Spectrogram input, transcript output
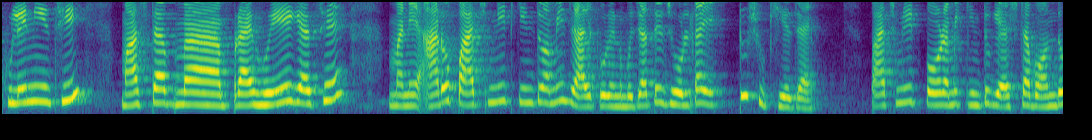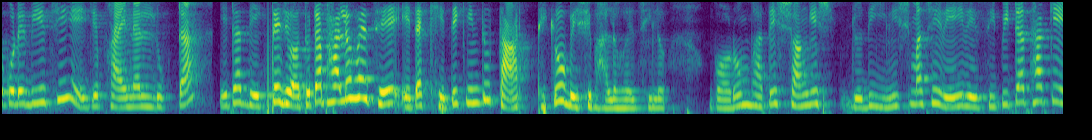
খুলে নিয়েছি, মাছটা প্রায় হয়েই গেছে। মানে আরও পাঁচ মিনিট কিন্তু আমি জাল করে নেব যাতে ঝোলটা একটু শুকিয়ে যায়। পাঁচ মিনিট পর আমি কিন্তু গ্যাসটা বন্ধ করে দিয়েছি, এই যে ফাইনাল লুকটা এটা দেখতে যতটা ভালো হয়েছে, এটা খেতে কিন্তু তার থেকেও বেশি ভালো হয়েছিল। গরম ভাতের সঙ্গে যদি ইলিশ মাছের এই রেসিপিটা থাকে,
